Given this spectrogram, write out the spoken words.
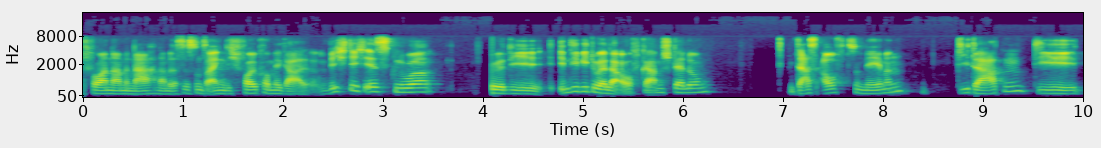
Vorname, Nachname, das ist uns eigentlich vollkommen egal. Wichtig ist nur für die individuelle Aufgabenstellung, das aufzunehmen, die Daten, die,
